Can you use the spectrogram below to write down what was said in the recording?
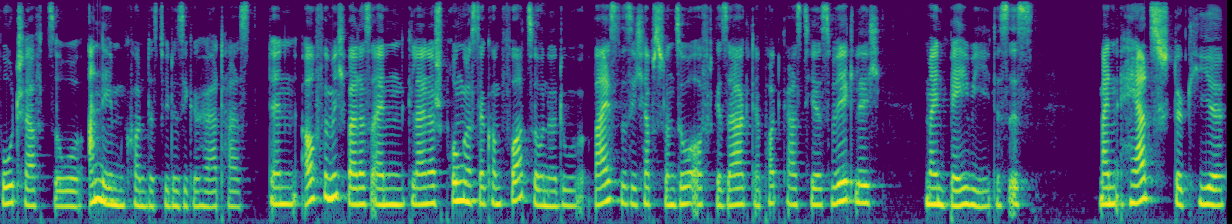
Botschaft so annehmen konntest, wie du sie gehört hast. Denn auch für mich war das ein kleiner Sprung aus der Komfortzone. Du weißt es, ich habe es schon so oft gesagt, der Podcast hier ist wirklich mein Baby. Das ist mein Herzstück hier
